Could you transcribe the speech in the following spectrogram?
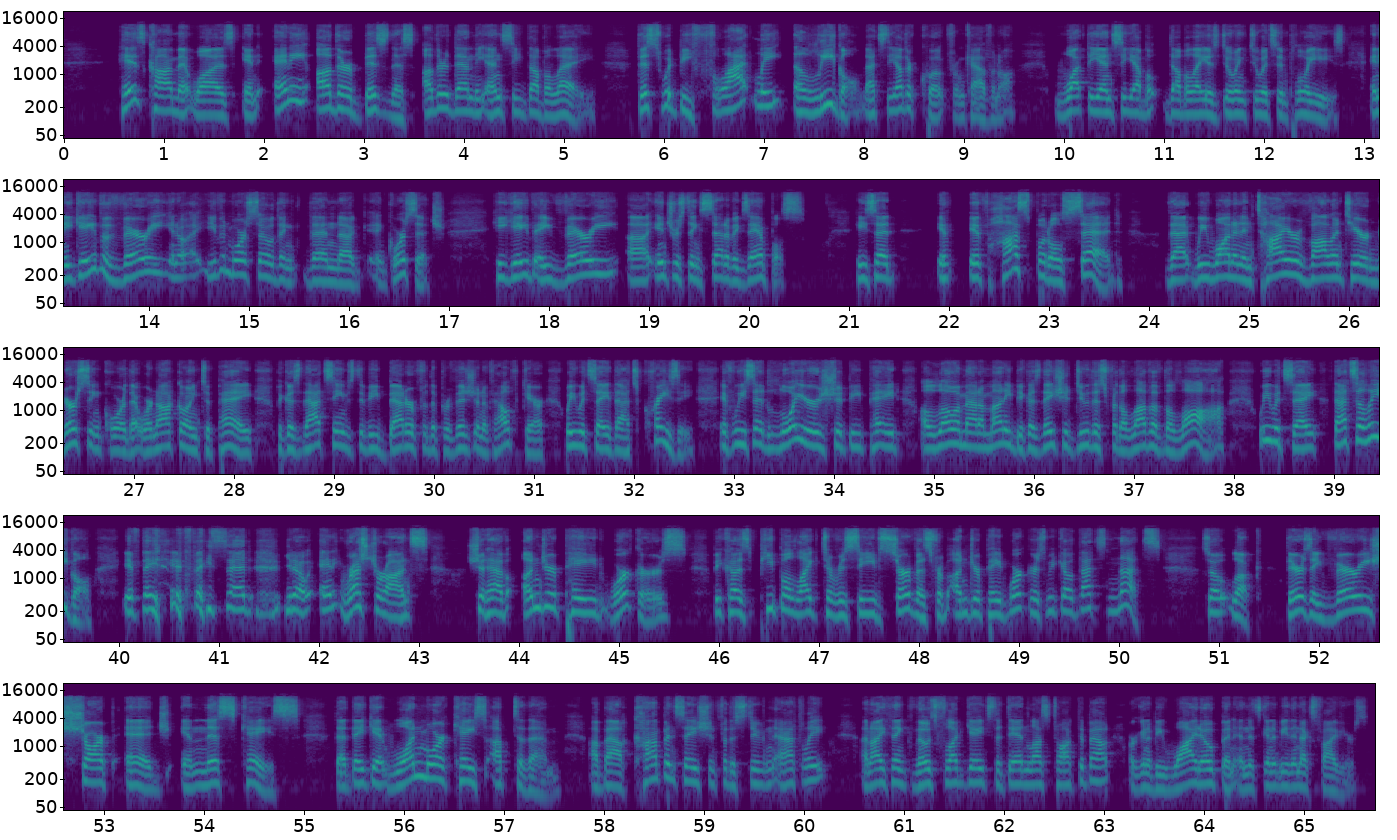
His comment was in any other business other than the NCAA, this would be flatly illegal. That's the other quote from Kavanaugh. What the NCAA is doing to its employees, and he gave a very, you know, even more so than than uh, Gorsuch, he gave a very uh, interesting set of examples. He said, if if hospitals said that we want an entire volunteer nursing corps that we're not going to pay because that seems to be better for the provision of health care, we would say that's crazy. If we said lawyers should be paid a low amount of money because they should do this for the love of the law, we would say that's illegal. If they if they said, you know, any restaurants should have underpaid workers because people like to receive service from underpaid workers, we'd go, that's nuts. So look, there's a very sharp edge in this case that they get one more case up to them about compensation for the student athlete. And I think those floodgates that Dan Lust talked about are going to be wide open, and it's going to be the next five years.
